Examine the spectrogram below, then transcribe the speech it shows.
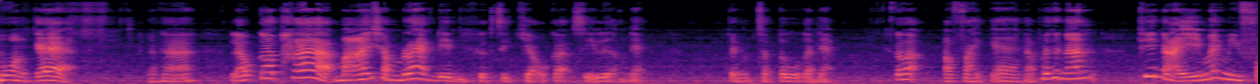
ม่วงแก้นะคะ แล้วก็ถ้าไม้ชำแรกดินคือสีเขียวกับสีเหลืองเนี่ย เป็นศัตรูกันเนี่ย ก็เอาไฟแก้ค่ะ เพราะฉะนั้นที่ไหนไม่มีไฟ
